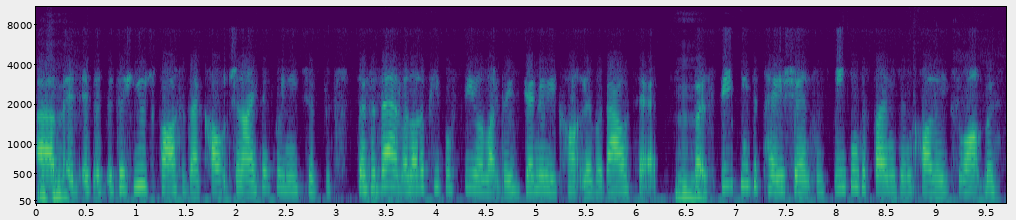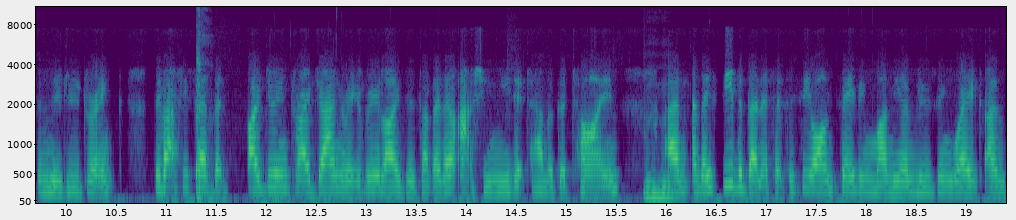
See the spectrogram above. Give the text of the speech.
Um, Mhm. it, it, it's a huge part of their culture, and I think we need to. So for them, a lot of people feel like they genuinely can't live without it. Mhm. But speaking to patients and speaking to friends and colleagues who aren't Muslim who do drink, they've actually said that by doing dry January, it realizes that they don't actually need it to have a good time, Mhm. and and they see the benefits. They see, oh, I'm saving money, I'm losing weight, I'm,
